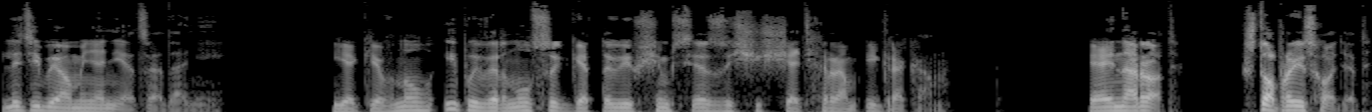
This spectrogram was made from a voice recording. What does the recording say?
Для тебя у меня нет заданий». Я кивнул и повернулся к готовившимся защищать храм игрокам. «Эй, народ! Что происходит?»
